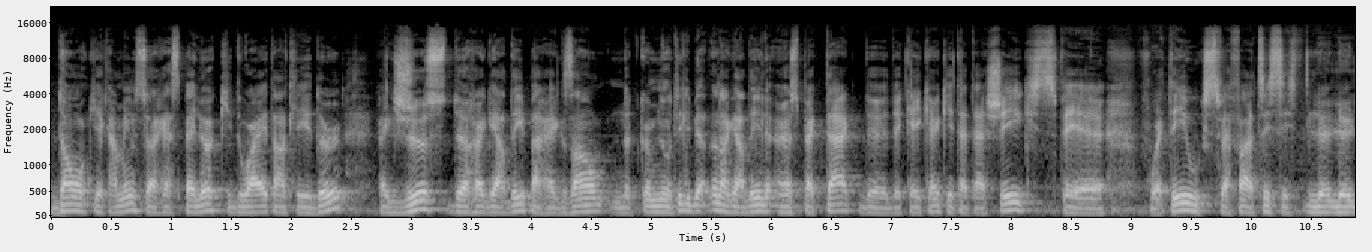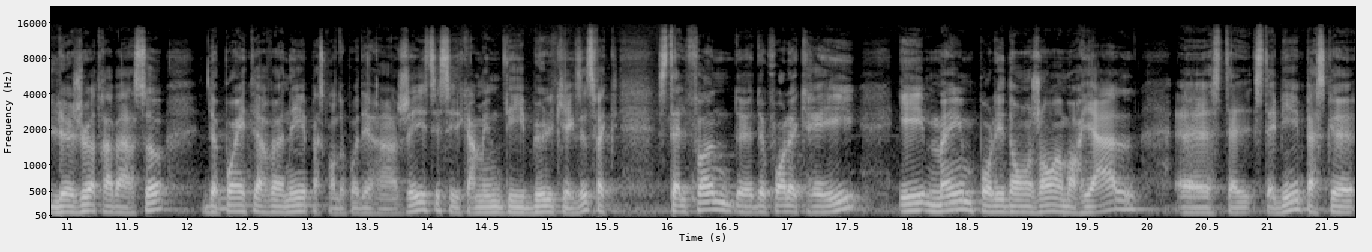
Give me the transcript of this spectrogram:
Donc, il y a quand même ce respect-là qui doit être entre les deux. Fait que juste de regarder, par exemple, notre communauté libertine, de regarder un spectacle de, quelqu'un qui est attaché, qui se fait euh, fouetter ou qui se fait faire, tu sais, le, le, jeu à travers ça, de pas intervenir parce qu'on ne doit pas déranger, tu sais, c'est quand même des bulles qui existent. Fait que c'était le fun de, de pouvoir le créer. Et même pour les donjons à Montréal, euh, c'était bien parce que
